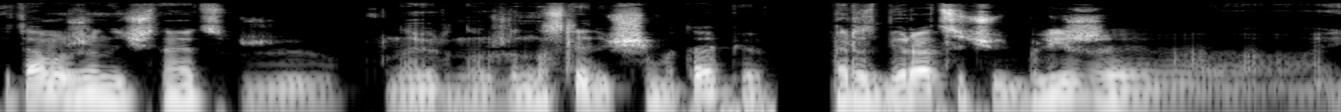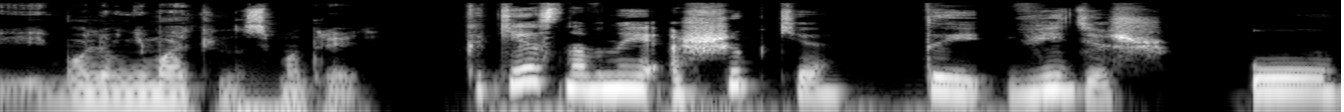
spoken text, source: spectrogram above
И там уже начинается уже, наверное, уже на следующем этапе разбираться чуть ближе э, и более внимательно смотреть. Какие основные ошибки ты видишь у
